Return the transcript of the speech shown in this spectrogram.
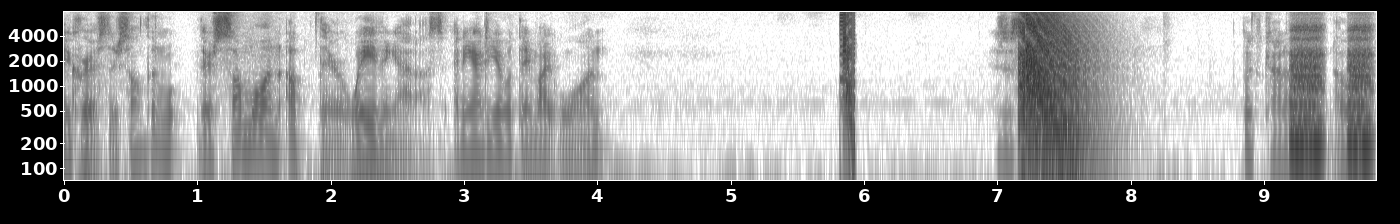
Hey Kris, there's something. There's someone up there waving at us. Any idea what they might want? Is this? Looks kind of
